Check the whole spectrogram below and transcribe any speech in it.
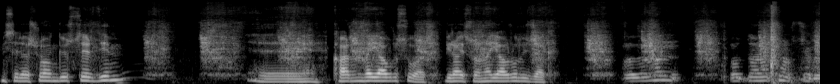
Mesela şu an gösterdiğim eee karnında yavrusu var. Bir ay sonra yavrulayacak. O zaman o daha çok çıkar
